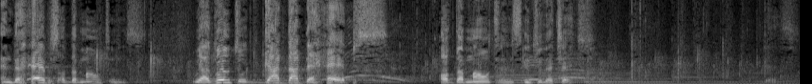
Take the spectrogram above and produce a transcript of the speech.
And the herbs of the mountains. We are going to gather the herbs of the mountains into the church. Yes.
